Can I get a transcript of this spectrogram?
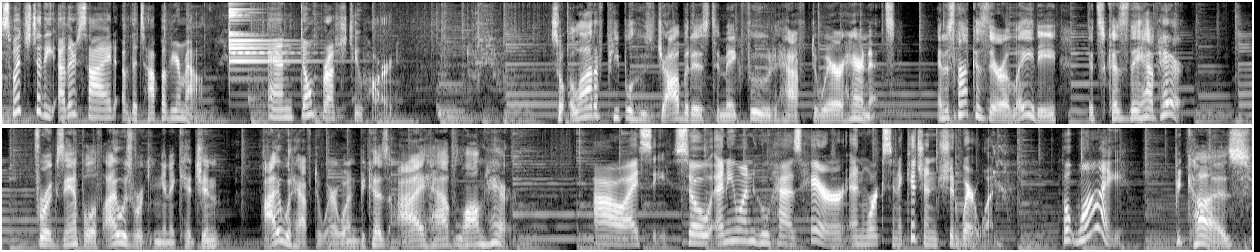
Switch to the other side of the top of your mouth and don't brush too hard. So, a lot of people whose job it is to make food have to wear hair nets. And it's not because they're a lady, it's because they have hair. For example, if I was working in a kitchen, I would have to wear one because I have long hair. Oh, I see. So anyone who has hair and works in a kitchen should wear one. But why? Because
